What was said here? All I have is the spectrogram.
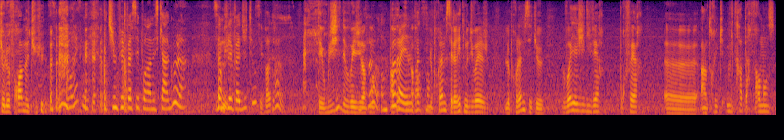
que le froid me tue. C'est tu me fais passer pour un escargot, là? Ça Non, me plaît pas du tout. C'est pas grave. T'es obligé de voyager On peut, lentement. on peut en fait, voyager en fait, le problème c'est le rythme du voyage. Le problème c'est que voyager l'hiver pour faire euh, un truc ultra performance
